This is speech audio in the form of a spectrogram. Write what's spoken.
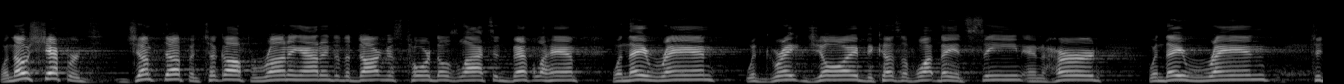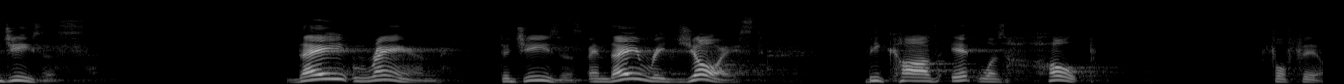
When those shepherds jumped up and took off running out into the darkness toward those lights in Bethlehem, when they ran with great joy because of what they had seen and heard, when they ran to Jesus, they ran to Jesus and they rejoiced because it was hope fulfilled.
